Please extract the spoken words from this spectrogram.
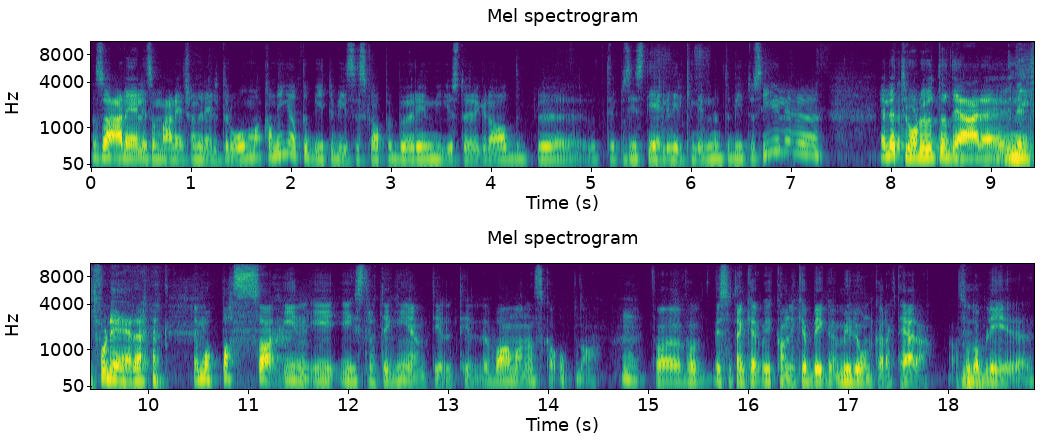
Men Så er det, liksom, er det generelt råd man kan gi? At B2B-selskapet bør i mye større grad si, stjele virkemidlene til B2C? Eller, eller tror du at det er unikt for dere? Det må passe inn i, i strategien til, til hva man ønsker å oppnå. Mm. For, for hvis du tenker, Vi kan ikke bygge en million karakterer. altså da blir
